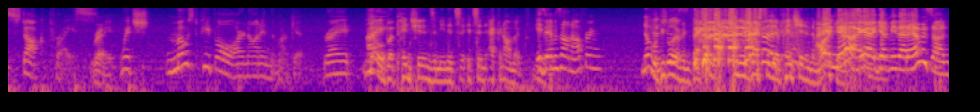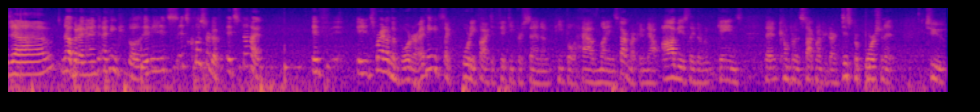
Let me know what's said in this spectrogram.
stock price, right. which most people are not in the market, right? No, I- but pensions. I mean, it's it's an economic. is know- Amazon offering? No, but people have pensions? invested, have invested their pension in the market. I know. I gotta get me that Amazon job. No, but I mean, I, th- I think people. I mean, it's it's closer to. It's not. If it's right on the border, I think it's like forty-five to fifty percent of people have money in the stock market. Now, obviously, the gains that come from the stock market are disproportionate to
